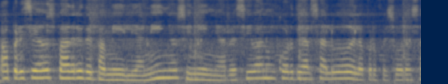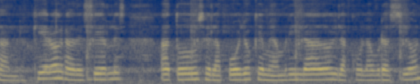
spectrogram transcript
Apreciados padres de familia, niños y niñas, reciban un cordial saludo de la profesora Sandra. Quiero agradecerles a todos el apoyo que me han brindado y la colaboración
